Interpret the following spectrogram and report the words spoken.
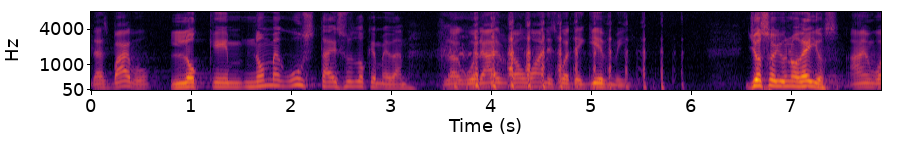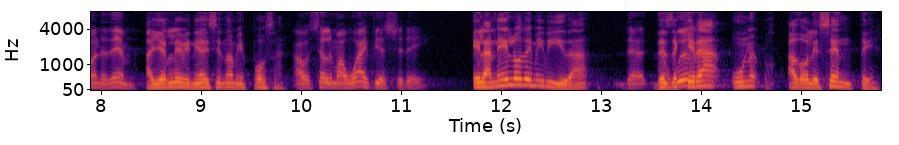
That's Bible. Lo que no me gusta, eso es lo que me dan. Like what I don't want is what they give me. Yo soy uno de ellos. I'm one of them. Ayer le venía diciendo a mi esposa, I was telling my wife yesterday el anhelo de mi vida, the desde will- que era un adolescente,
